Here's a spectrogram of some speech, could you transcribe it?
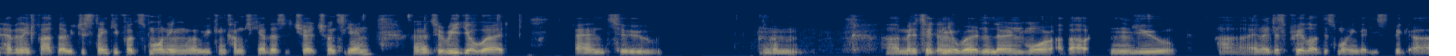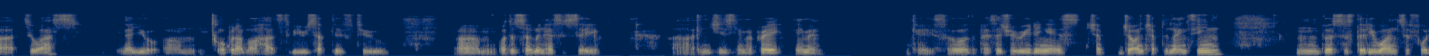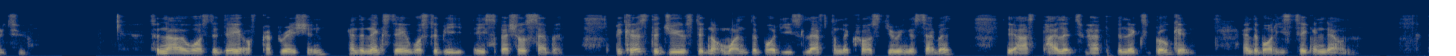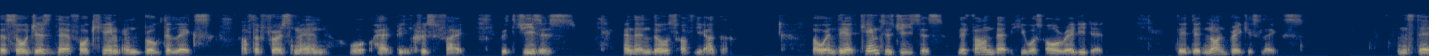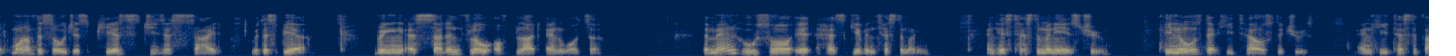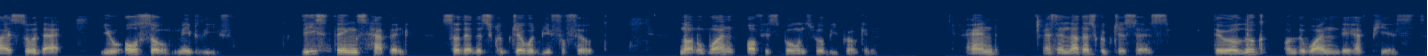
Heavenly Father, we just thank you for this morning where we can come together as a church once again uh, to read your word and to um, uh, meditate on your word and learn more about you. Uh, and I just pray, Lord, this morning that you speak uh, to us, that you um, open up our hearts to be receptive to um, what the sermon has to say. Uh, in Jesus' name I pray. Amen. Okay, so the passage we're reading is John chapter 19, mm, verses 31 to 42. So now it was the day of preparation, and the next day was to be a special Sabbath. Because the Jews did not want the bodies left on the cross during the Sabbath, they asked Pilate to have the legs broken and the bodies taken down. The soldiers therefore came and broke the legs of the first man who had been crucified with Jesus, and then those of the other. But when they had came to Jesus, they found that he was already dead. They did not break his legs. Instead, one of the soldiers pierced Jesus' side with a spear, bringing a sudden flow of blood and water. The man who saw it has given testimony, and his testimony is true. He knows that he tells the truth, and he testifies so that you also may believe. These things happened so that the scripture would be fulfilled. Not one of his bones will be broken. And, as another scripture says, they will look on the one they have pierced.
